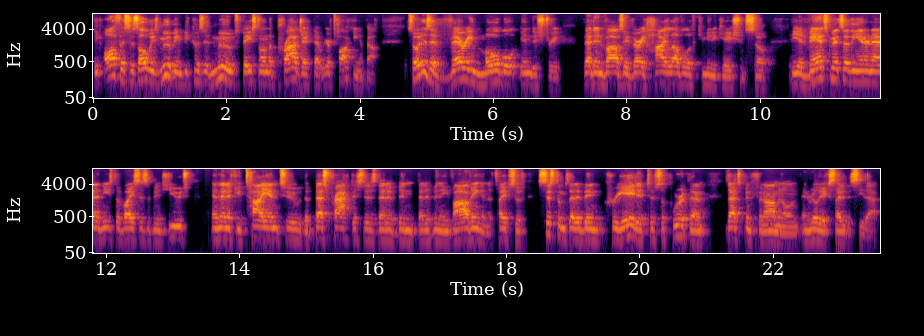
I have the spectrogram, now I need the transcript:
the office is always moving because it moves based on the project that we are talking about. So it is a very mobile industry that involves a very high level of communication. So the advancements of the internet and these devices have been huge and then if you tie into the best practices that have been that have been evolving and the types of systems that have been created to support them that's been phenomenal and, and really excited to see that.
